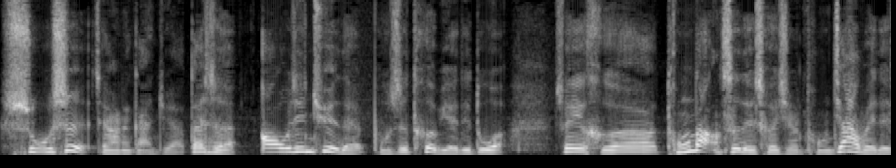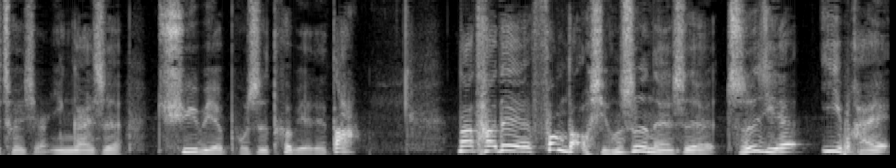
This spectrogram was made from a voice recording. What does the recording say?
舒适，这样的感觉，但是凹进去的不是特别的多，所以和同档次的车型、同价位的车型应该是区别不是特别的大。那它的放倒形式呢，是直接一排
